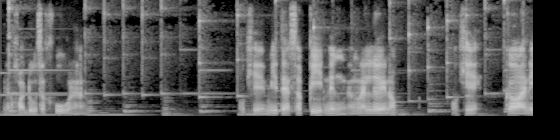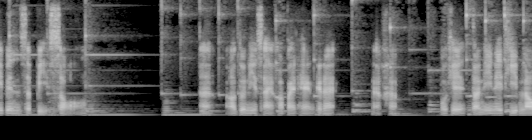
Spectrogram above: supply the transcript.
เดี๋ยวขอดูสักครู่นะครับ โอเค มีแต่สปีดหนึ่งทั้งนั้นเลยเนาะ โอเค ก็อันนี้เป็นสปีดสองอะ เอาตัวนี้ใส่เข้าไปแทนก็ได้นะครับ โอเค ตอนนี้ในทีมเรา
